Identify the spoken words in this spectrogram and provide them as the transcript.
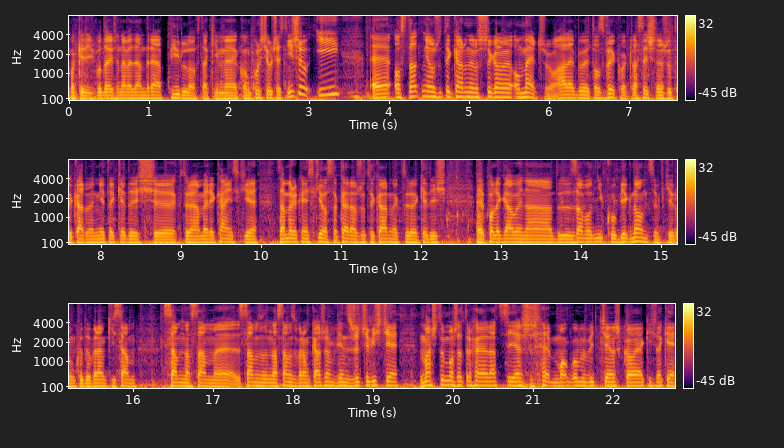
bo kiedyś bodajże nawet Andrea Pirlo w takim e, konkursie uczestniczył i ostatnio rzuty karne rozstrzygały o meczu, ale były to zwykłe, klasyczne rzuty karne, nie te kiedyś, które amerykańskie, z amerykańskiego sokera rzuty karne, które kiedyś polegały na zawodniku biegnącym w kierunku do bramki sam, sam, na, sam, sam na sam z bramkarzem, więc rzeczywiście masz tu może trochę rację, że mogłoby być ciężko jakieś takie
